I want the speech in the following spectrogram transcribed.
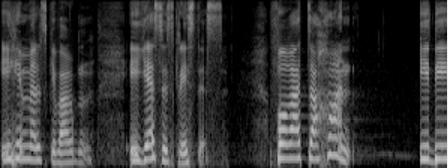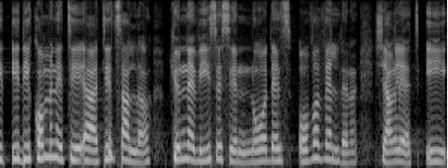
i himmelske verden, i Jesus Kristus. For at han i de, i de kommende tidsalder kunne vise sin nådens overveldende kjærlighet i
